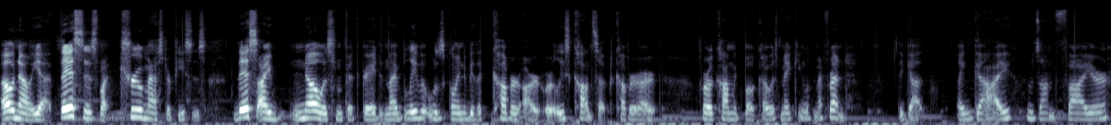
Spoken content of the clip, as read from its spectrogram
Oh no, yeah. This is my true masterpieces. This I know is from fifth grade, and I believe it was going to be the cover art, or at least concept cover art, for a comic book I was making with my friend. They got a guy who's on fire,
